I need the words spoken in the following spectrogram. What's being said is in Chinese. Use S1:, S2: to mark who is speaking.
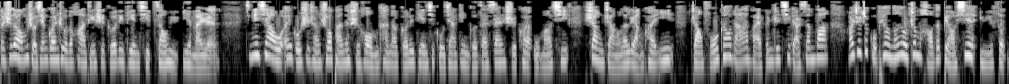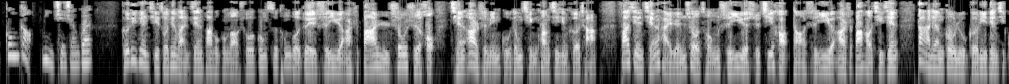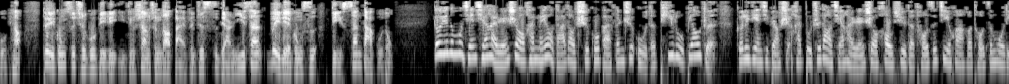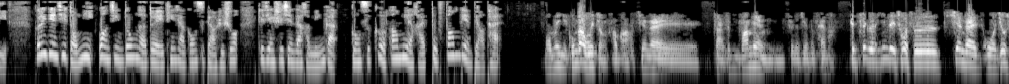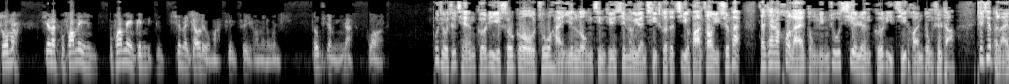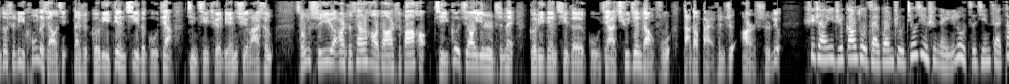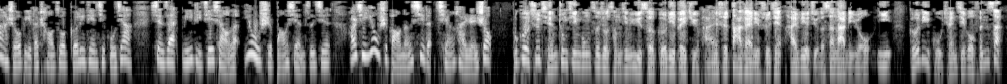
S1: 本时段我们首先关注的话题是格力电器遭遇野蛮人。今天下午 A 股市场收盘的时候，我们看到格力电器股价定格在三十块五毛七，上涨了两块一，涨幅高达百分之七点三八。而这只股票能有这么好的表现，与一份公告密切相关。
S2: 格力电器昨天晚间发布公告说，公司通过对十一月二十八日收市后前二十名股东情况进行核查，发现前海人寿从十一月十七号到十一月二十八号期间大量购入格力电器股票，对公司持股比例已经上升到百分之四点一三，位列公司第三大股东。
S1: 由于呢，目前前海人寿还没有达到持股百分之五的披露标准，格力电器表示还不知道前海人寿后续的投资计划和投资目的。格力电器董秘汪劲东呢对天下公司表示说，这件事现在很敏感，公司各方面还不方便表态。
S3: 我们以公告为准，好不好？现在暂时不方便这个接受采访。这这个应对措施，现在我就说嘛，现在不方便不方便跟现在交流嘛，这这一方面的问题都比较敏感，好不好？
S2: 不久之前，格力收购珠海银隆进军新能源汽车的计划遭遇失败，再加上后来董明珠卸任格力集团董事长，这些本来都是利空的消息。但是格力电器的股价近期却连续拉升，从十一月二十三号到二十八号几个交易日之内，格力电器的股价区间涨幅达到百分之二十六。
S1: 市场一直高度在关注，究竟是哪一路资金在大手笔的炒作格力电器股价？现在谜底揭晓了，又是保险资金，而且又是宝能系的前海人寿。
S2: 不过之前中金公司就曾经预测格力被举牌是大概率事件，还列举了三大理由：一、格力股权结构分散。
